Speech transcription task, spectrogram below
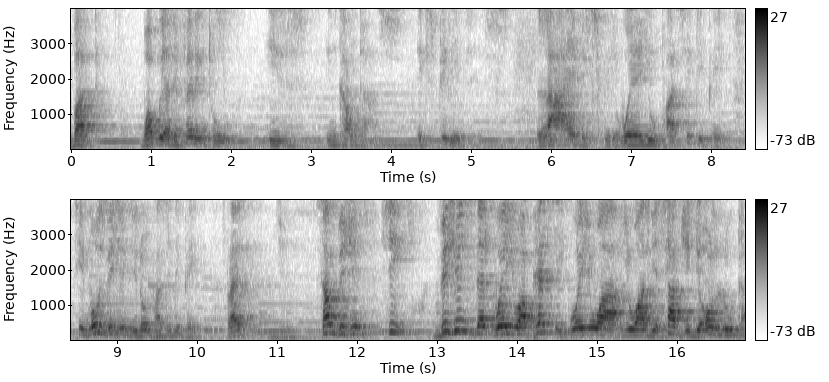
but what we are referring to is encounters, experiences, live experience where you participate. See, most visions you don't participate, right? Some visions, see, visions that where you are passive, where you are you are the subject, the onlooker.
